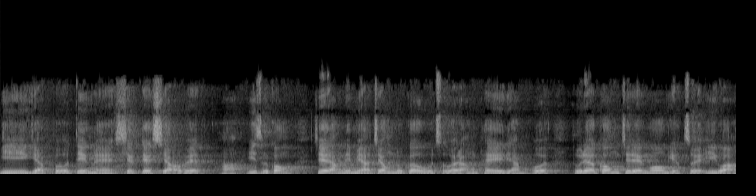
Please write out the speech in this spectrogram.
二业保定呢，悉得消灭，哈，意思讲，这人临命终如果有厝的人替念佛。除了讲即个五业罪以外，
